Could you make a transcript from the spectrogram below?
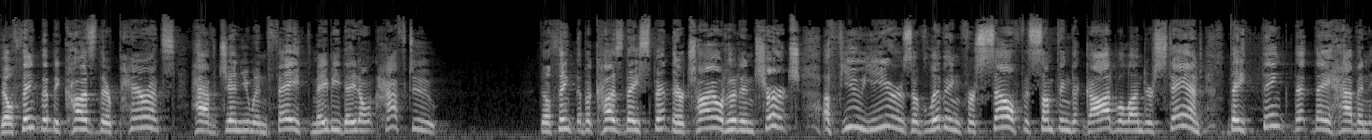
They'll think that because their parents have genuine faith, maybe they don't have to. They'll think that because they spent their childhood in church, a few years of living for self is something that God will understand. They think that they have an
